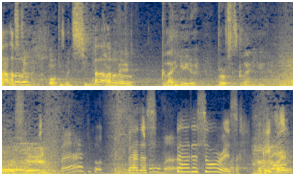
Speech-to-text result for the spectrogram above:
Uh it's time oh. I you in single Uh combat. oh. Gladiator versus gladiator. Bear, you got a freaking Badas- transformer. Badasaurus. Okay, Vol-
